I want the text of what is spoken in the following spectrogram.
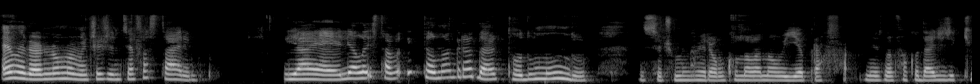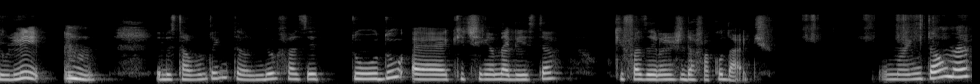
é melhor normalmente a gente se afastarem. E a Ellie, ela estava tentando agradar todo mundo. Nesse último verão, como ela não ia para a fa mesma faculdade de que o Lee, eles estavam tentando fazer tudo é, que tinha na lista que fazer antes da faculdade. Então, né?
